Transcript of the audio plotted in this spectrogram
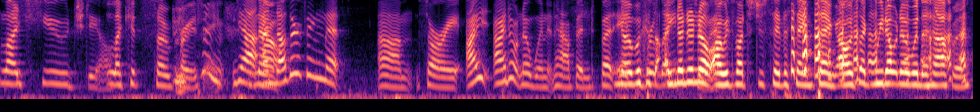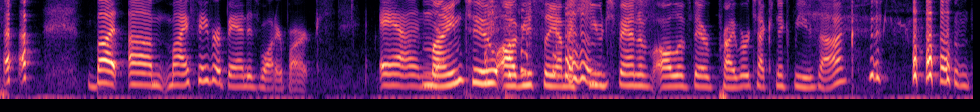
Like- huge deal. Like it's so crazy. yeah. Now- another thing that um, sorry, I I don't know when it happened, but No, it because I, no, no, no. I was about to just say the same thing. I was like, we don't know when it happened. But um, my favorite band is Water Parks, and Mine too. Obviously, I'm a huge fan of all of their pyrotechnic music. um,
